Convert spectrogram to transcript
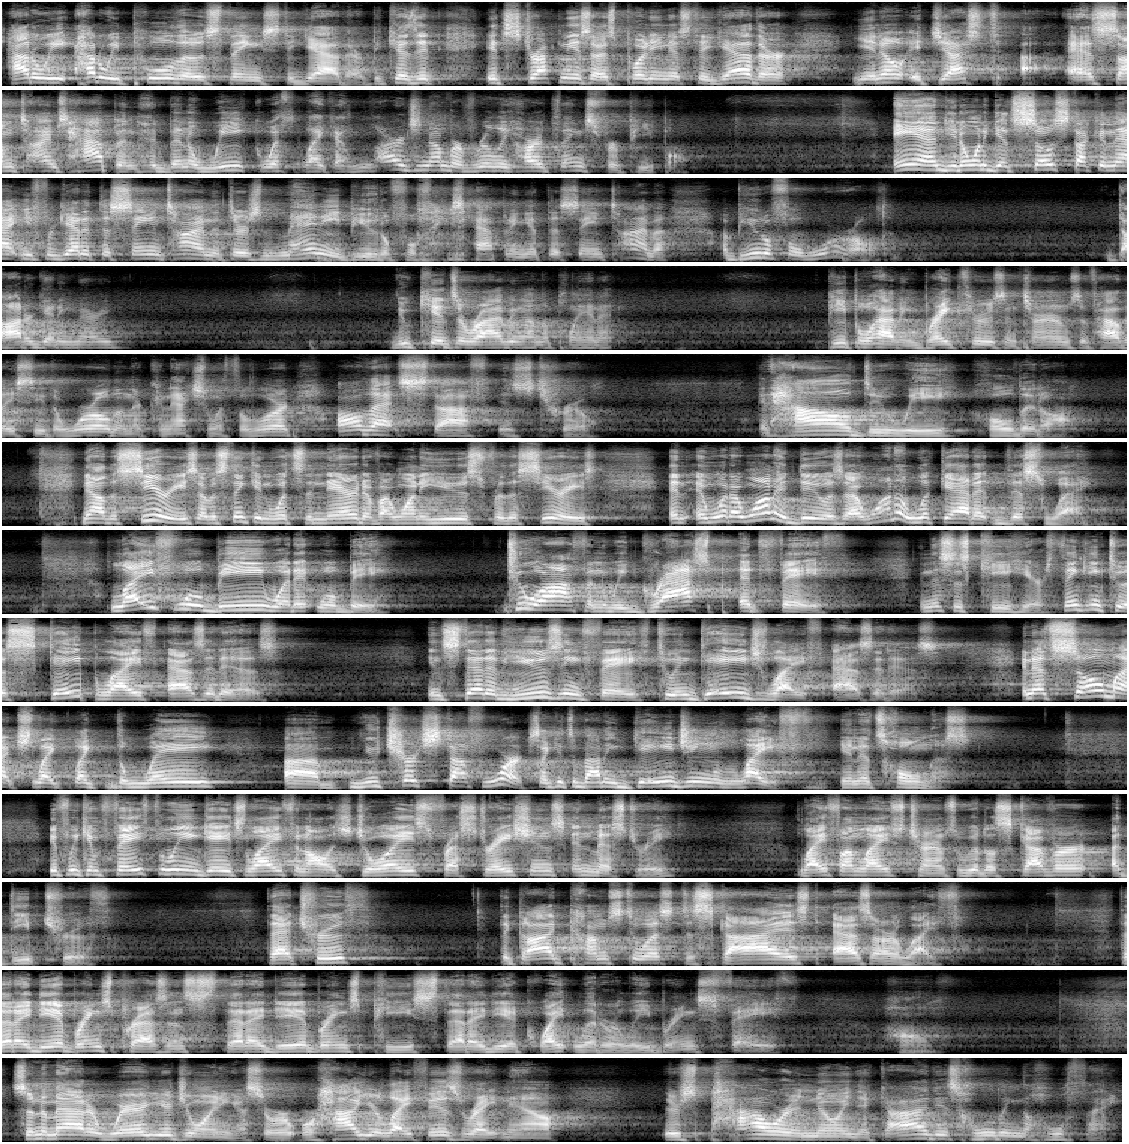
How do we, how do we pull those things together? Because it, it struck me as I was putting this together, you know, it just, uh, as sometimes happened, had been a week with like a large number of really hard things for people. And you don't want to get so stuck in that you forget at the same time that there's many beautiful things happening at the same time. A, a beautiful world. Daughter getting married, new kids arriving on the planet, people having breakthroughs in terms of how they see the world and their connection with the Lord. All that stuff is true. And how do we hold it all? Now, the series, I was thinking, what's the narrative I want to use for the series? And, and what I want to do is I want to look at it this way life will be what it will be. Too often we grasp at faith, and this is key here, thinking to escape life as it is instead of using faith to engage life as it is. And that's so much like, like the way um, new church stuff works. Like it's about engaging life in its wholeness. If we can faithfully engage life in all its joys, frustrations, and mystery, life on life's terms, we will discover a deep truth. That truth, that God comes to us disguised as our life. That idea brings presence, that idea brings peace, that idea quite literally brings faith home. So, no matter where you're joining us or, or how your life is right now, there's power in knowing that God is holding the whole thing,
